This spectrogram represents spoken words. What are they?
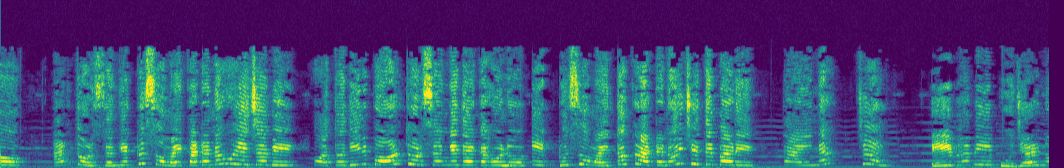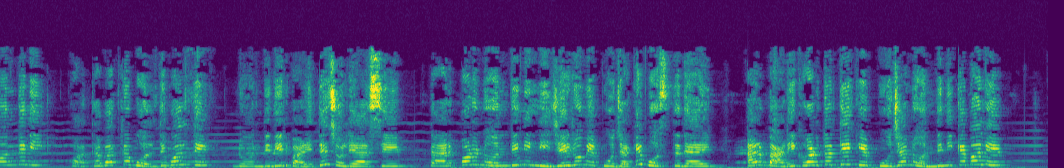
আর তোর সঙ্গে একটু সময় কাটানো হয়ে যাবে। কতদিন পর তোর সঙ্গে দেখা হলো। একটু সময় তো কাটানোই যেতে পারে। তাই না? চল। এইভাবে পূজার নন্দিনী কথাবার্তা বলতে বলতে নন্দিনীর বাড়িতে চলে আসে। তারপর নন্দিনী নিজের রুমে পূজাকে বসতে দেয়। আর বাড়ি ঘর তো দেখে পূজা নন্দিনীকে বলে,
